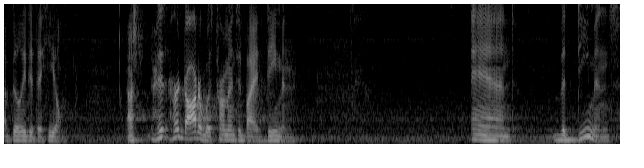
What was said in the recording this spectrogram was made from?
ability to heal. Now, his, her daughter was tormented by a demon. And the demons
